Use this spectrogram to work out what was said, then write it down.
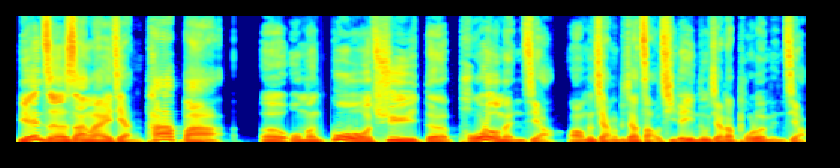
原则上来讲，他把呃我们过去的婆罗门教啊，我们讲的比较早期的印度教的婆罗门教，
